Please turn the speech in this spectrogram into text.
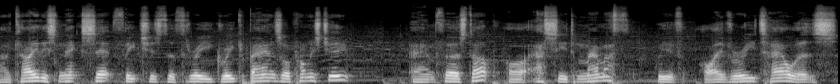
Okay, this next set features the three Greek bands I promised you, and first up are Acid Mammoth with Ivory Towers.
